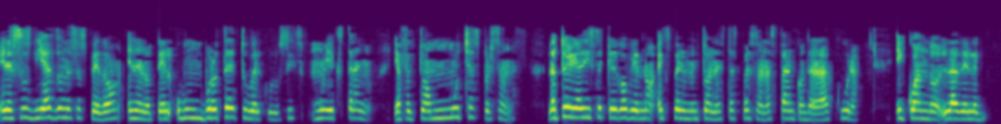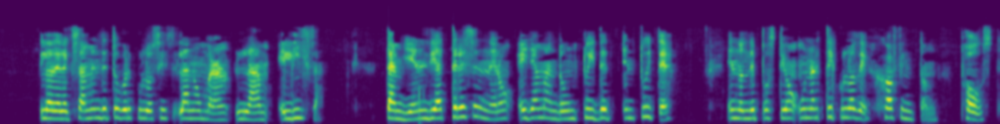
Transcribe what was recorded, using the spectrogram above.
en esos días donde se hospedó en el hotel hubo un brote de tuberculosis muy extraño y afectó a muchas personas. La teoría dice que el gobierno experimentó en estas personas para encontrar la cura y cuando la del, la del examen de tuberculosis la nombraron Lam Elisa. También el día 13 de enero ella mandó un tweet en Twitter en donde posteó un artículo de Huffington Post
